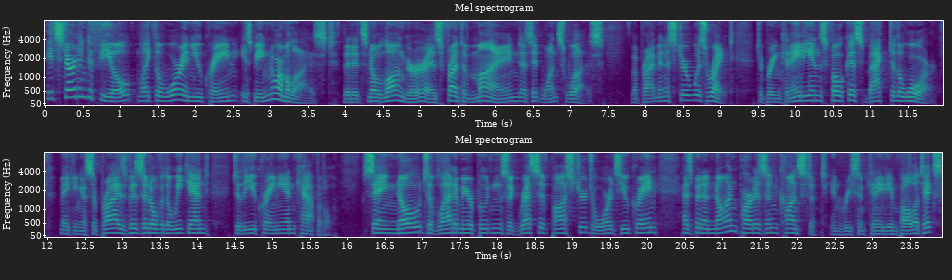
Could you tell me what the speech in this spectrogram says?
It's starting to feel like the war in Ukraine is being normalized, that it's no longer as front of mind as it once was. The Prime Minister was right to bring Canadians' focus back to the war, making a surprise visit over the weekend to the Ukrainian capital. Saying no to Vladimir Putin's aggressive posture towards Ukraine has been a nonpartisan constant in recent Canadian politics.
